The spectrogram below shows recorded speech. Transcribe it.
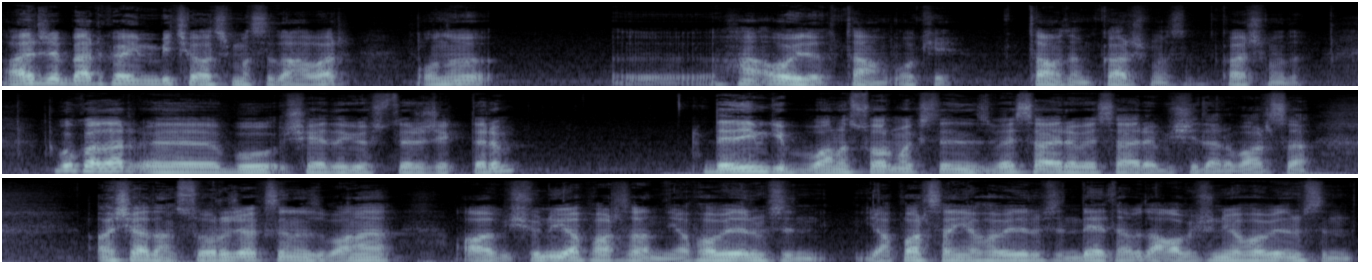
Ayrıca Berkay'ın bir çalışması daha var. Onu e, ha oydu. Tamam okey. Tamam tamam karışmasın. Karışmadı. Bu kadar e, bu şeyde göstereceklerim. Dediğim gibi bana sormak istediğiniz vesaire vesaire bir şeyler varsa aşağıdan soracaksınız bana abi şunu yaparsan yapabilir misin yaparsan yapabilir misin değil tabii de abi şunu yapabilir misin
